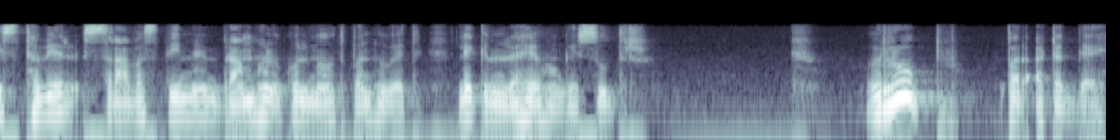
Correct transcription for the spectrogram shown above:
स्थविर श्रावस्ती में ब्राह्मण कुल में उत्पन्न हुए थे, लेकिन रहे होंगे शूद्र। रूप पर अटक गए।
